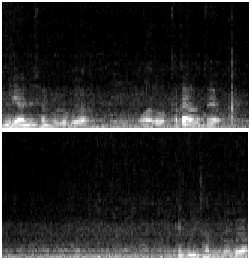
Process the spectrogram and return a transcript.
물이 아주 잘 흐르고요. 어, 이거 가까이 와서 보세요. 이렇게 물이 잘 흐르고요.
